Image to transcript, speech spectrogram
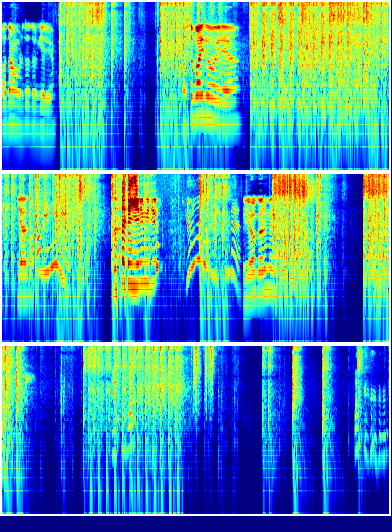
Adam vurdu dur geliyor. Nasıl baydı o öyle ya? Geldim. Adam yeni iniyor. Yeni mi diyor? Görmedin mi üstünde? Yok görmedim. Sesin var. Bak.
